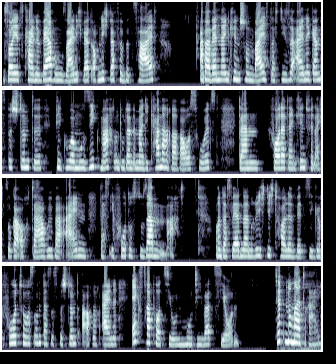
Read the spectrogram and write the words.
es soll jetzt keine Werbung sein. Ich werde auch nicht dafür bezahlt. Aber wenn dein Kind schon weiß, dass diese eine ganz bestimmte Figur Musik macht und du dann immer die Kamera rausholst, dann fordert dein Kind vielleicht sogar auch darüber ein, dass ihr Fotos zusammen macht. Und das werden dann richtig tolle, witzige Fotos und das ist bestimmt auch noch eine extra Portion Motivation. Tipp Nummer drei:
